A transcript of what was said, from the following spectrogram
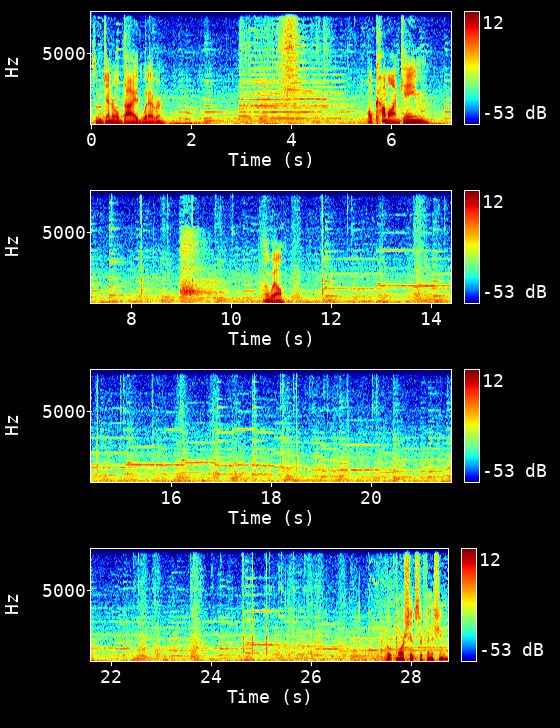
Some general died, whatever. Oh, come on, game. Oh well. Oh, more ships are finishing.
